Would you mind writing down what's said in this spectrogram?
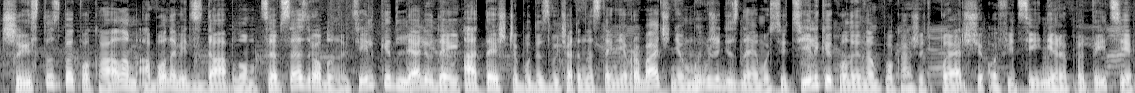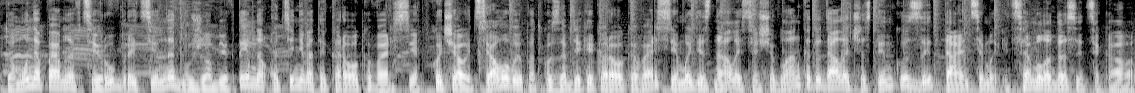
чисту з бек-вокалом або навіть з даблом. Це все зроблено тільки для людей. А те, що буде звучати на сцені Євробачення, ми вже дізнаємося тільки коли нам покажуть перші офіційні репетиції. Тому, напевно, в цій рубриці не дуже об'єктивно оцінювати караоке-версії. Хоча у цьому випадку, завдяки караоке-версії, ми дізналися, що Бланка додала частинку з танцями, і це було досить цікаво.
